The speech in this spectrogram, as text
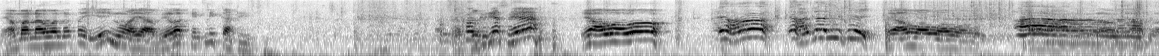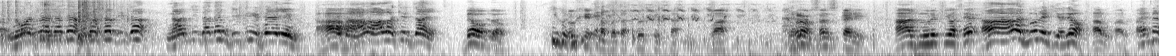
મહેમાન આવવાના હતા એ નો આયા. વેળા કેટલી કાઢી? ઘરે છે? એ આવો આવો. એ હા એ હાજારી છે. એ આવો આવો આવો આવો. આ નોંધના દાદા દીધા. નાનજી દાદાની દીકરી છે એમ. હા. હાલો હાલો જાય. બેહો બેહો. સુખી થા બેટા સુખી થા. વાહ. ઘણો સંસ્કારી. આજ મુરતીયો છે? હા હા દોરે થયો લ્યો. સારું સારું એને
